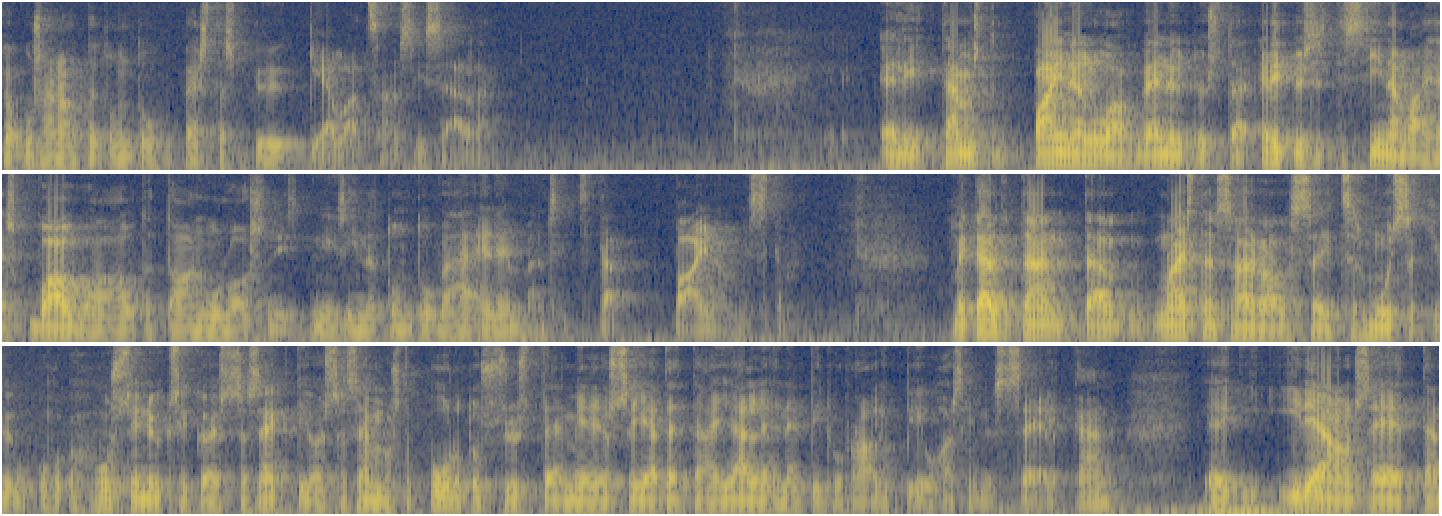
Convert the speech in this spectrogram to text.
joku sanoi, että tuntuu, kun pestäisi pyykkiä vatsan sisällä. Eli tämmöistä painelua, venytystä, erityisesti siinä vaiheessa, kun vauvaa autetaan ulos, niin, niin siinä tuntuu vähän enemmän sit sitä painamista. Me käytetään täällä naisten sairaalassa itse asiassa muissakin HUSin yksiköissä, sektioissa semmoista puudutussysteemiä, jossa jätetään jälleen epiduraalipiuha sinne selkään. Ja idea on se, että,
